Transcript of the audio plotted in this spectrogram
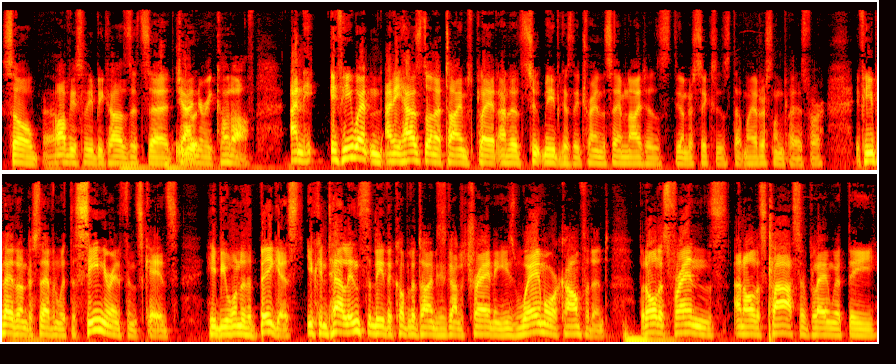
So obviously because it's a January cutoff, and he, if he went and, and he has done at times played, and it'd suit me because they train the same night as the under sixes that my other son plays for. If he played under seven with the senior infants kids, he'd be one of the biggest. You can tell instantly the couple of times he's gone to training, he's way more confident. But all his friends and all his class are playing with the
